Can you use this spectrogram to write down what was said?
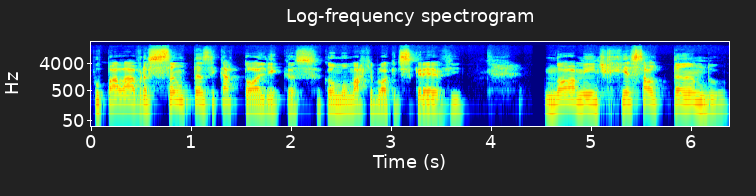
por palavras santas e católicas, como Mark Bloch descreve, novamente ressaltando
